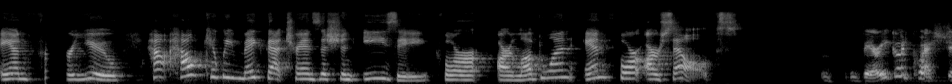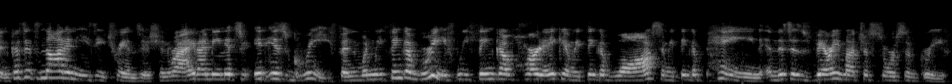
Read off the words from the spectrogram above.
and for you, how, how can we make that transition easy for our loved one and for ourselves? Very good question, because it's not an easy transition, right? I mean, it's it is grief, and when we think of grief, we think of heartache, and we think of loss, and we think of pain, and this is very much a source of grief.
